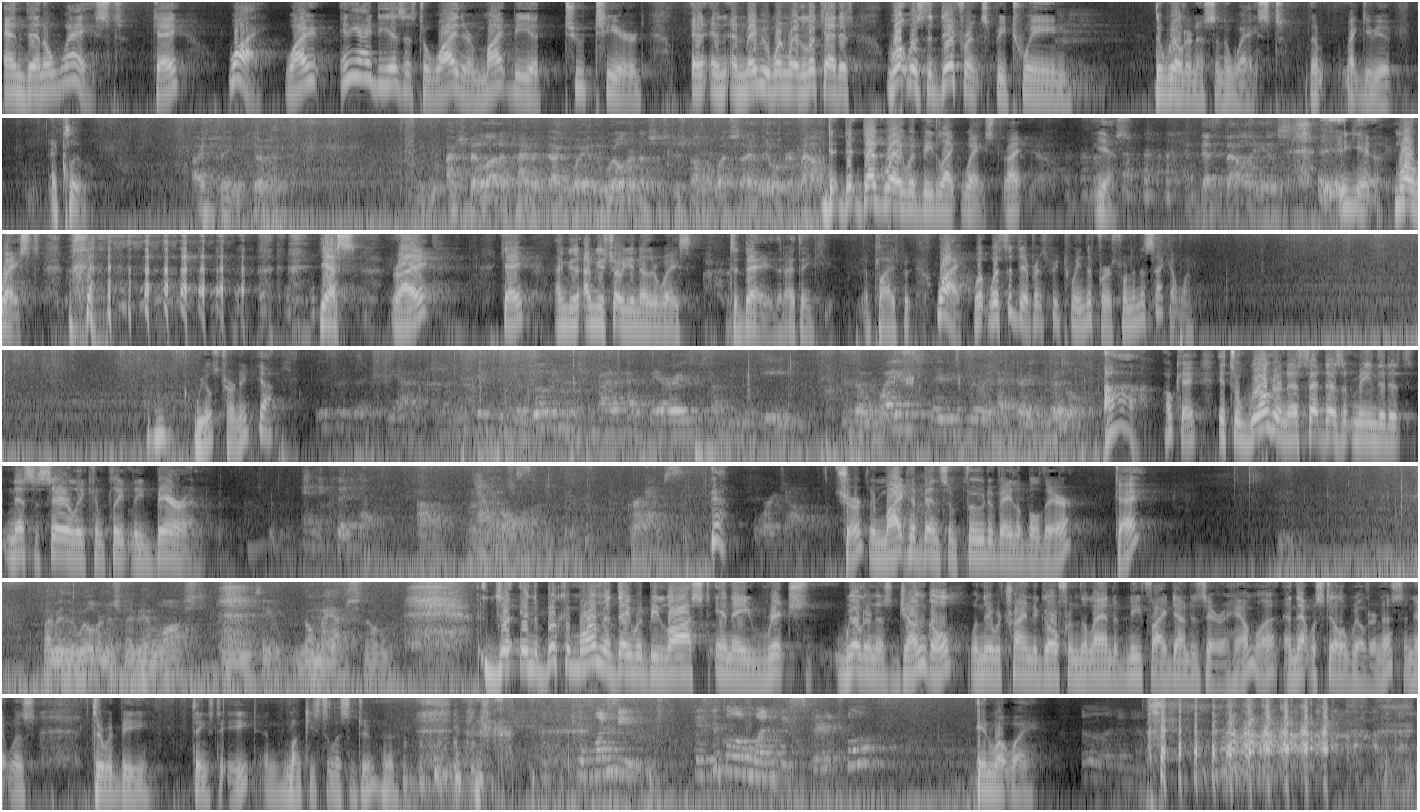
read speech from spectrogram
and then a waste. Okay, why? Why? Any ideas as to why there might be a two-tiered? And, and, and maybe one way to look at it is, what was the difference between the wilderness and the waste? That might give you a clue. I think uh, I spent a lot of time at Dugway. The wilderness is just on the west side of the Oquirrh Mountain. D- D- Dugway would be like waste, right? Yeah. Yes. And Death Valley is, Uh, yeah, more waste. yes, right? Okay, I'm going to show you another waste today that I think applies. But why? What, what's the difference between the first one and the second one? Hmm, Wheels turning, yeah. This is, a- yeah, I'm thinking the wilderness, might have had berries or something to eat. And the waste, you really had very little. Ah, okay. It's a wilderness. That doesn't mean that it's necessarily completely barren. And it could have uh, animals, and perhaps, Yeah, forage off. Sure. There might have been some food available there. Okay? If I'm in the wilderness, maybe I'm lost. And you think, no maps, no, The, in the Book of Mormon, they would be lost in a rich wilderness jungle when they were trying to go from the land of Nephi down to Zarahemla, and that was still a wilderness, and it was there would be things to eat and monkeys to listen to. Could one be physical and one be spiritual? In what way? Oh.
